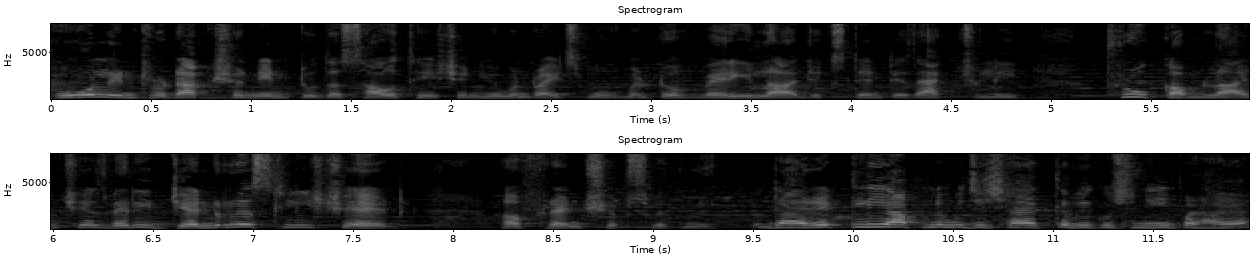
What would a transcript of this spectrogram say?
Whole introduction into the South Asian human rights movement to a very large extent is actually through Kamla, and she has very generously shared her friendships with me. Directly आपने मुझे शायद कभी कुछ नहीं पढ़ाया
